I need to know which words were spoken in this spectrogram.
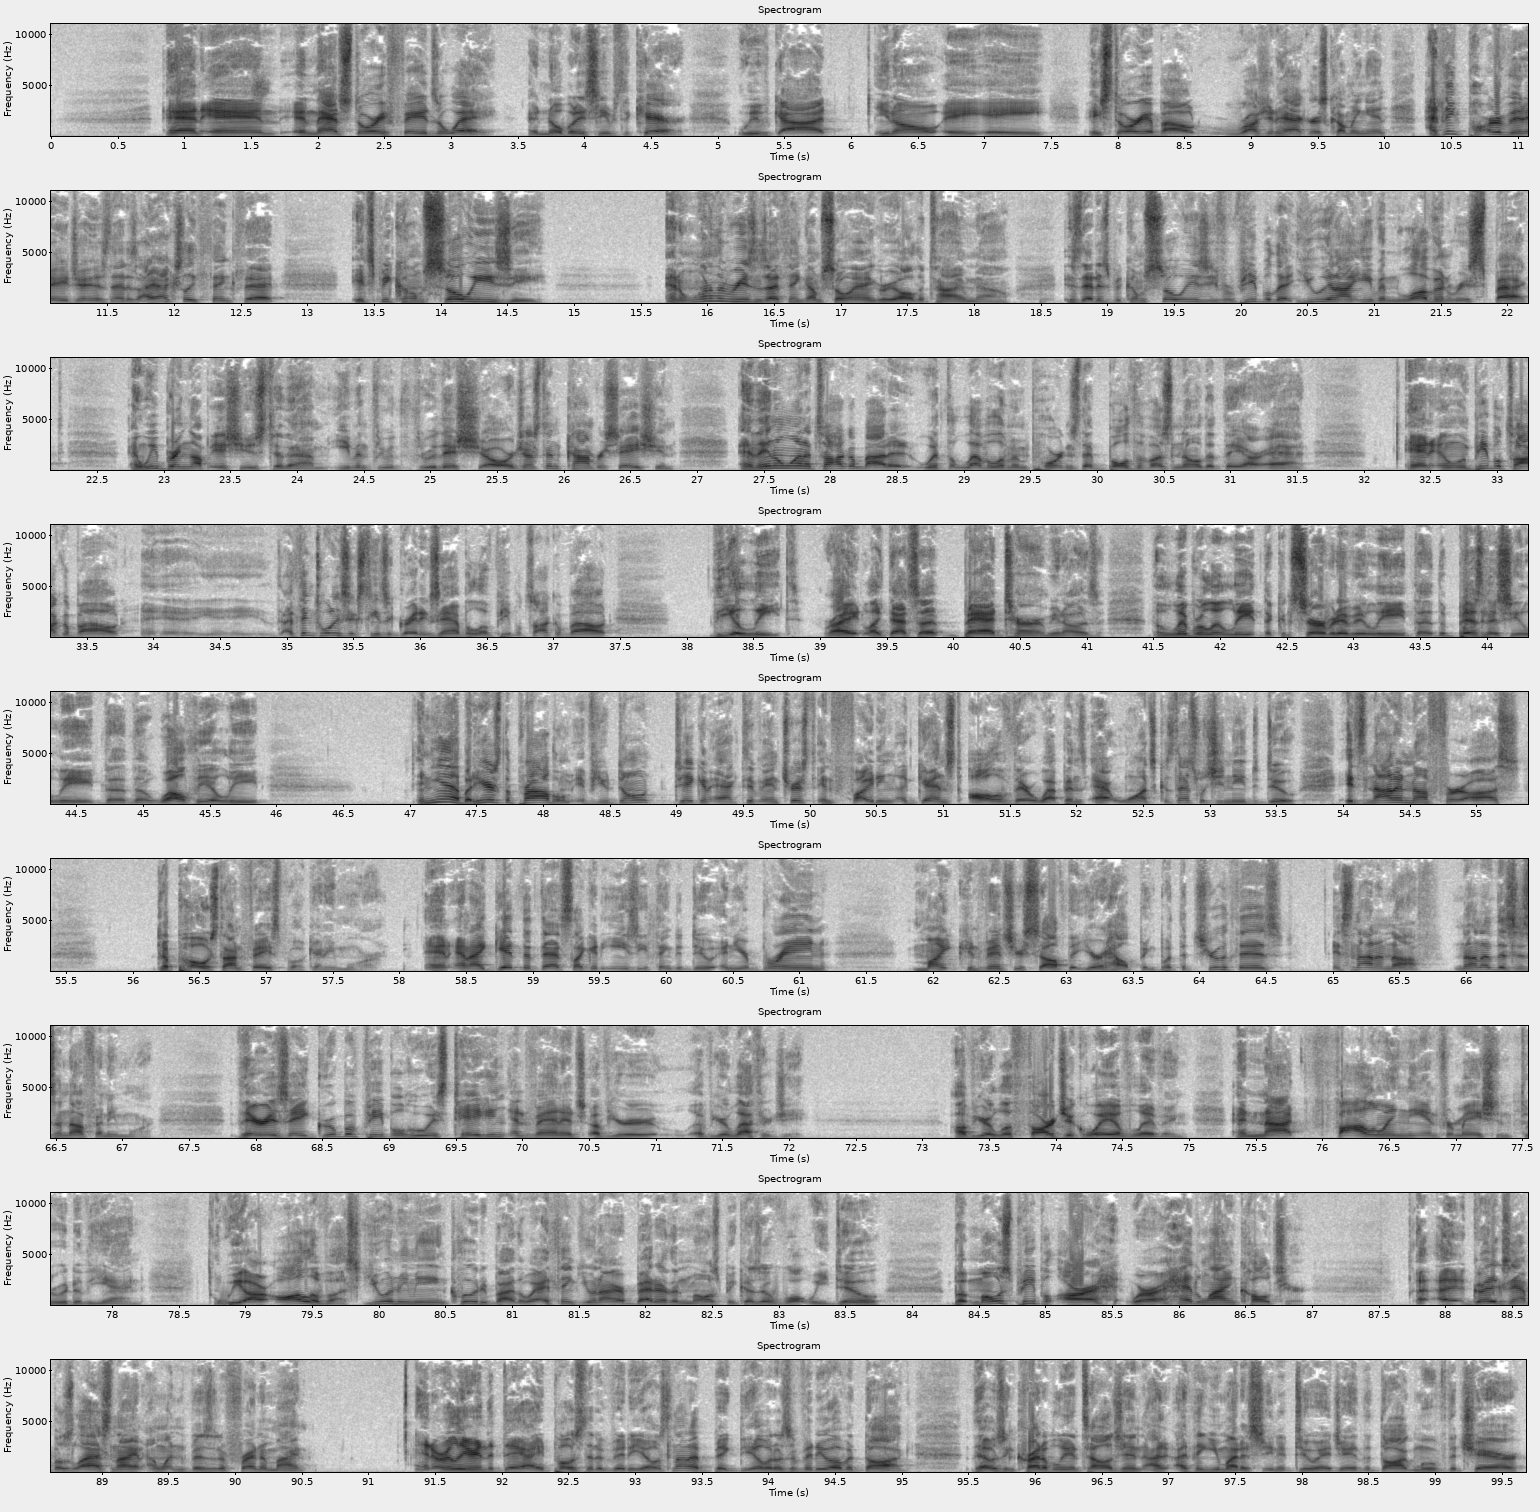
And and and that story fades away, and nobody seems to care. We've got you know a a a story about Russian hackers coming in. I think part of it, AJ, is that is I actually think that it's become so easy. And one of the reasons I think I'm so angry all the time now is that it's become so easy for people that you and I even love and respect, and we bring up issues to them even through through this show or just in conversation, and they don't want to talk about it with the level of importance that both of us know that they are at. And and when people talk about, uh, I think 2016 is a great example of people talk about the elite, right? Like that's a bad term, you know, is the liberal elite, the conservative elite, the, the business elite, the, the wealthy elite. And yeah, but here's the problem. If you don't take an active interest in fighting against all of their weapons at once, because that's what you need to do, it's not enough for us to post on Facebook anymore. And, and I get that that's like an easy thing to do, and your brain might convince yourself that you're helping. But the truth is, it's not enough. None of this is enough anymore. There is a group of people who is taking advantage of your of your lethargy, of your lethargic way of living, and not following the information through to the end. We are all of us, you and me included, by the way. I think you and I are better than most because of what we do, but most people are we're a headline culture. A, a great example is last night I went and visited a friend of mine. And earlier in the day, I had posted a video. It's not a big deal, but it was a video of a dog that was incredibly intelligent. I, I think you might have seen it too, AJ. The dog moved the chair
